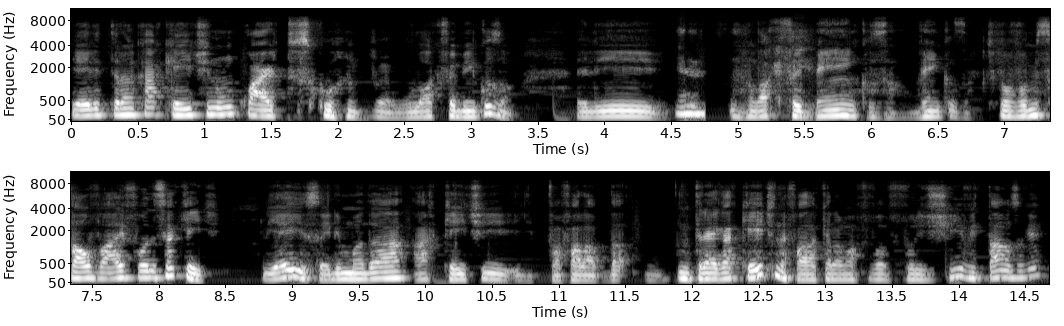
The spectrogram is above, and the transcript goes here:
e aí ele tranca a Kate num quarto escuro. O Loki foi bem cuzão. Ele. O Loki foi bem cuzão, bem cuzão. Tipo, eu vou me salvar e foda-se a Kate. E é isso, aí ele manda a Kate. Fala, entrega a Kate, né? Fala que ela é uma fugitiva e tal, não sei o quê.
